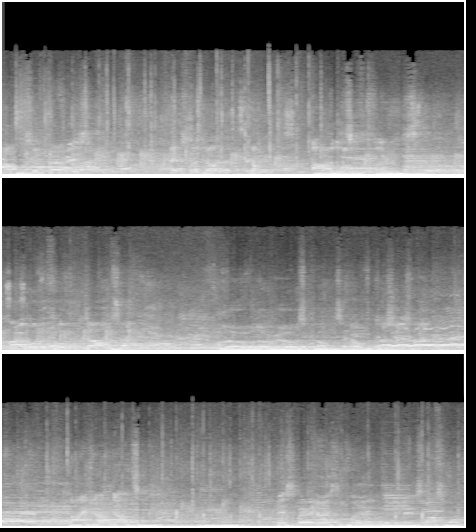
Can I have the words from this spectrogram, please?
Alpinson Berries, excellent job. My, my wonderful daughter, Lola Rose Crompton on percussion as well. My granddaughter. It's very nice to play with this last one.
